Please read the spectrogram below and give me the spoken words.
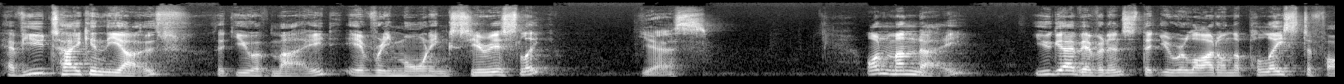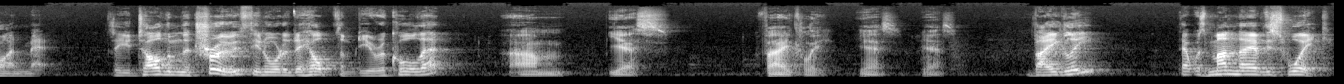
Have you taken the oath that you have made every morning seriously? Yes. On Monday, you gave evidence that you relied on the police to find Matt. So you told them the truth in order to help them. Do you recall that? Um, Yes. Vaguely. Yes. Yes. Vaguely? That was Monday of this week.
